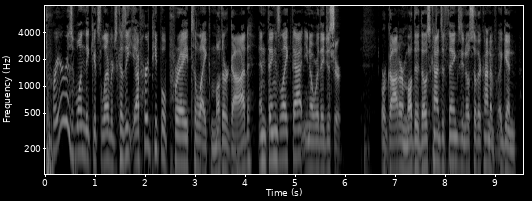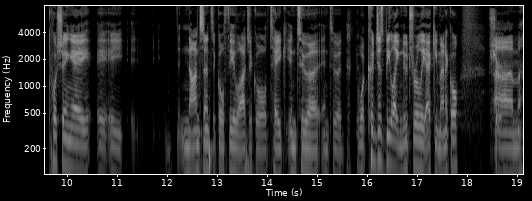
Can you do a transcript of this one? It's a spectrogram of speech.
prayer is one that gets leveraged because I've heard people pray to like Mother God and things like that. You know, where they just sure. or God or Mother, those kinds of things. You know, so they're kind of again pushing a a, a nonsensical theological take into a into a what could just be like neutrally ecumenical. Sure. Um,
